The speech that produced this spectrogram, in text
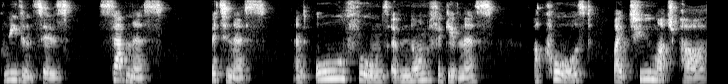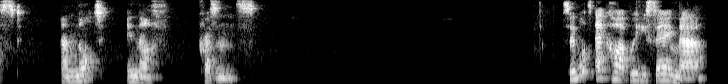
grievances, sadness, bitterness, and all forms of non forgiveness are caused by too much past and not enough presence. So, what's Eckhart really saying there?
